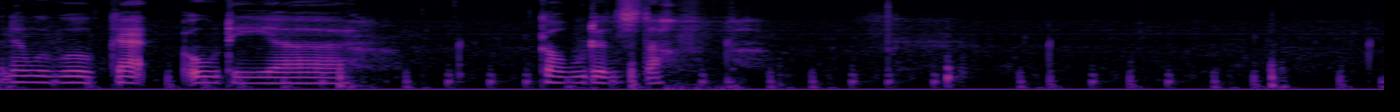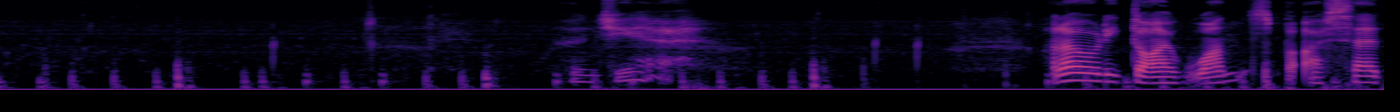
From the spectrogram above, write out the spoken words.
And then we will get all the uh, gold and stuff. And yeah. I already died once, but I said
